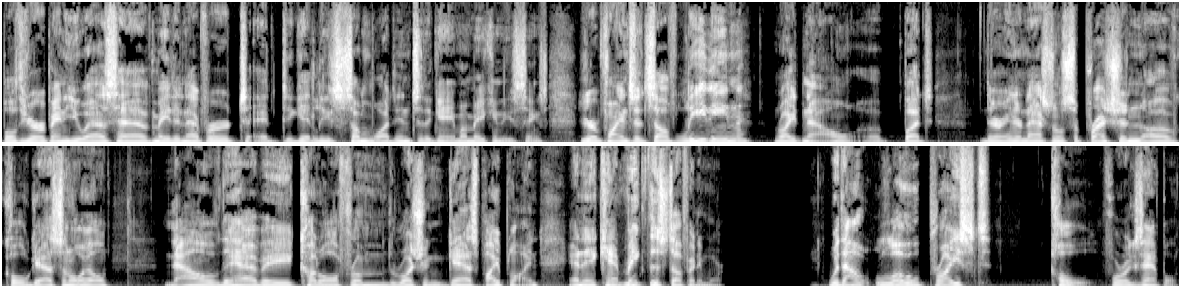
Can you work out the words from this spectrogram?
Both Europe and the U.S. have made an effort to, to get at least somewhat into the game of making these things. Europe finds itself leading right now, uh, but their international suppression of coal, gas, and oil. Now they have a cutoff from the Russian gas pipeline, and they can't make this stuff anymore. Without low priced coal, for example,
